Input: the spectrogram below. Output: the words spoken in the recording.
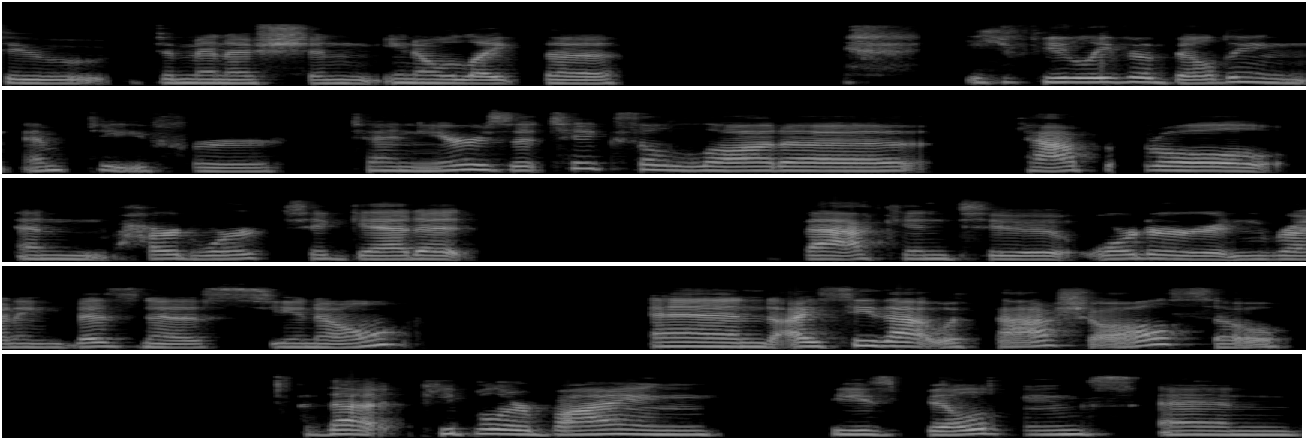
to diminish and you know like the if you leave a building empty for 10 years, it takes a lot of capital and hard work to get it back into order and running business, you know? And I see that with Bashaw also, that people are buying these buildings and,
